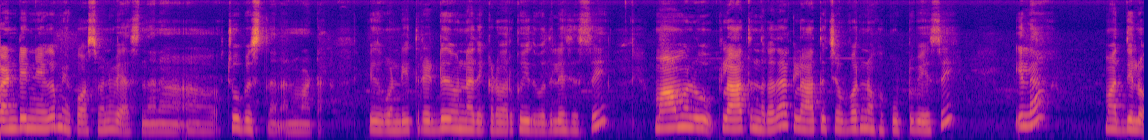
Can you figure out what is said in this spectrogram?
కంటిన్యూగా మీకోసమని వేస్తున్నాను చూపిస్తున్నాను అనమాట ఇదిగోండి థ్రెడ్ ఉన్నది ఇక్కడ వరకు ఇది వదిలేసేసి మామూలు క్లాత్ ఉంది కదా క్లాత్ చివరిని ఒక కుట్టు వేసి ఇలా మధ్యలో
